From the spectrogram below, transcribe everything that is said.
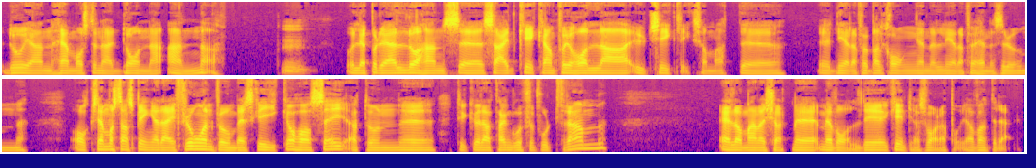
då är han hemma hos den här Donna Anna. Mm. Och Leporello, hans eh, sidekick, han får ju hålla utkik liksom att eh, eh, nedanför balkongen eller nedanför hennes rum. Och sen måste han springa därifrån för hon börjar skrika och ha sig, att hon eh, tycker att han går för fort fram. Eller om han har kört med, med våld, det kan inte jag svara på, jag var inte där.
